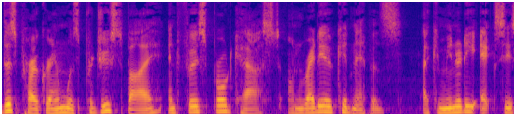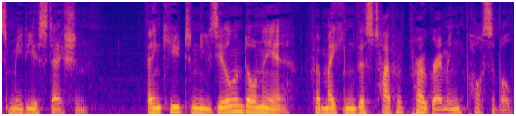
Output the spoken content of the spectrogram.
This program was produced by and first broadcast on Radio Kidnappers, a community access media station. Thank you to New Zealand On Air for making this type of programming possible.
